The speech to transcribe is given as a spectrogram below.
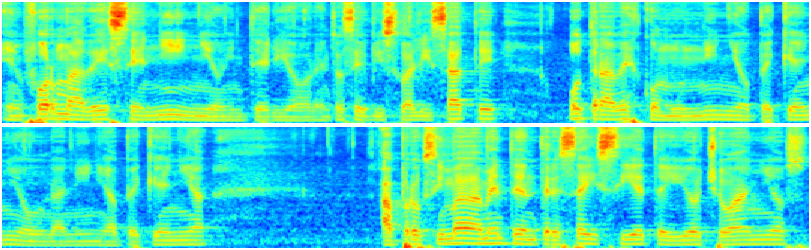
en forma de ese niño interior. Entonces visualizate otra vez como un niño pequeño, una niña pequeña, aproximadamente entre 6, 7 y 8 años.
